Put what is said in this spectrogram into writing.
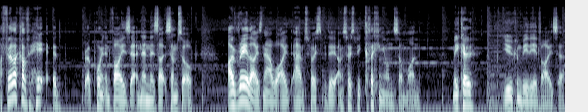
I feel like I've hit a, a point advisor and then there's like some sort of... I've realised now what I am supposed to be do. I'm supposed to be clicking on someone. Miko, you can be the advisor.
